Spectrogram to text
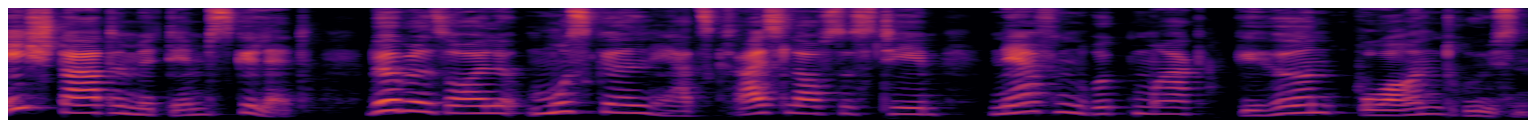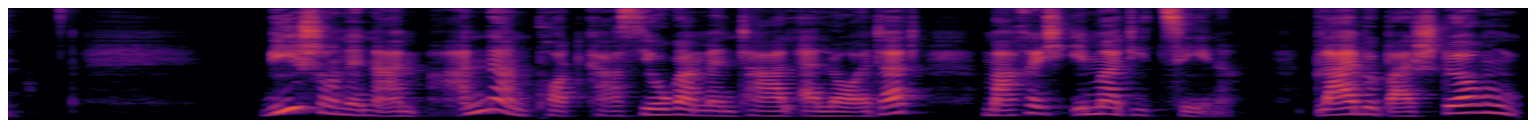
Ich starte mit dem Skelett. Wirbelsäule, Muskeln, Herz-Kreislauf-System, Nerven, Rückenmark, Gehirn, Ohren, Drüsen. Wie schon in einem anderen Podcast Yoga Mental erläutert, mache ich immer die Zähne. Bleibe bei Störungen,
